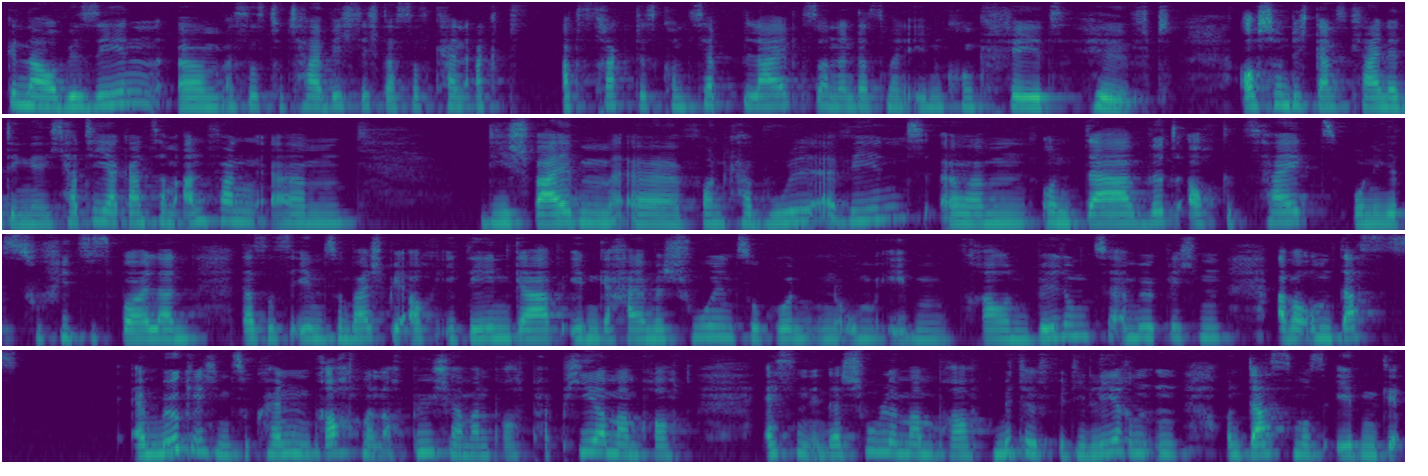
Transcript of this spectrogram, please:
Genau, wir sehen, ähm, es ist total wichtig, dass das kein abstraktes Konzept bleibt, sondern dass man eben konkret hilft. Auch schon durch ganz kleine Dinge. Ich hatte ja ganz am Anfang ähm, die Schwalben äh, von Kabul erwähnt. Ähm, und da wird auch gezeigt, ohne jetzt zu viel zu spoilern, dass es eben zum Beispiel auch Ideen gab, eben geheime Schulen zu gründen, um eben Frauen Bildung zu ermöglichen. Aber um das ermöglichen zu können, braucht man auch Bücher, man braucht Papier, man braucht Essen in der Schule, man braucht Mittel für die Lehrenden und das muss eben ge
